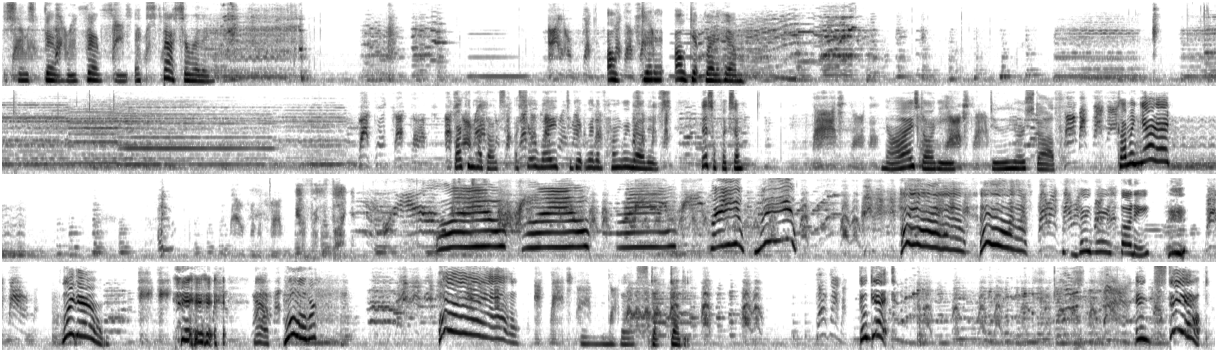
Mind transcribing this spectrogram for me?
This is very, very exasperating. I'll get it. I'll get rid of him. Barking hot dogs, a sure way to get rid of hungry relatives. This'll fix them. Nice doggy. Do your stuff. Come and get it! funny. Lay down. now, roll over. Ah! That doggy. Go get it. And stay out.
